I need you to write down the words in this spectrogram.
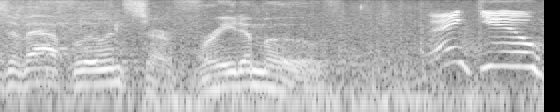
Fancy of affluence are free to move. Thank you!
